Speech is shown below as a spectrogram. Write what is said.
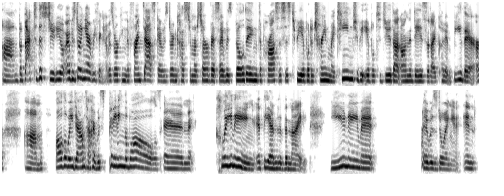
Um, but back to the studio, I was doing everything. I was working the front desk, I was doing customer service, I was building the processes to be able to train my team to be able to do that on the days that I couldn't be there. Um, all the way down to I was painting the walls and cleaning at the end of the night. You name it, I was doing it. And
